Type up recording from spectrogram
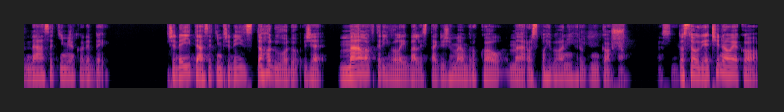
dá se tím jako kdyby předejít, dá se tím předejít z toho důvodu, že málo který volejbalista, když ho mám v rukou, má rozpohybovaný hrudní koš. Jo, jasně. To jsou většinou jako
